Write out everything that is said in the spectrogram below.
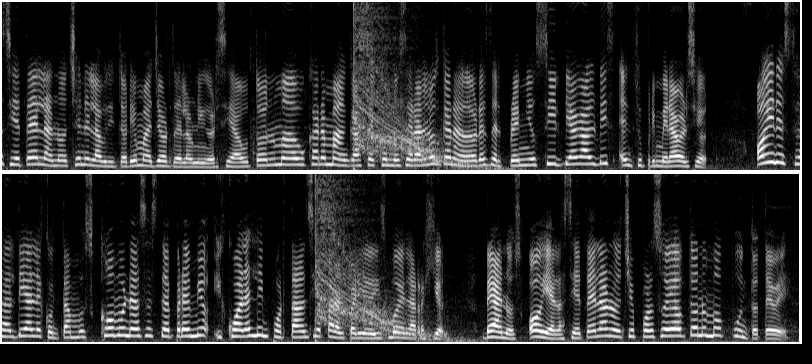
las 7 de la noche en el Auditorio Mayor de la Universidad Autónoma de Bucaramanga se conocerán los ganadores del premio Silvia Galvis en su primera versión. Hoy en Estudio al Día le contamos cómo nace este premio y cuál es la importancia para el periodismo de la región. Véanos hoy a las 7 de la noche por soyautónomo.tv.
